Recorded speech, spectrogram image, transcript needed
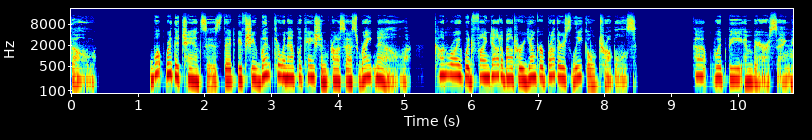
though. What were the chances that if she went through an application process right now, Conroy would find out about her younger brother's legal troubles? That would be embarrassing,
